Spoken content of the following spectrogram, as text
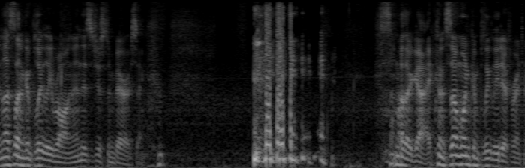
Unless I'm completely wrong, then this is just embarrassing. Some other guy, someone completely different.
